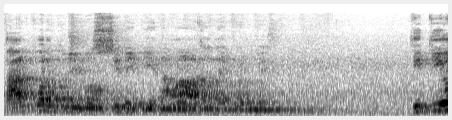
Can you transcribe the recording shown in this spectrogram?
তারপর তুমি মসজিদে গিয়ে নামাজ আদায় করবে। তৃতীয়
